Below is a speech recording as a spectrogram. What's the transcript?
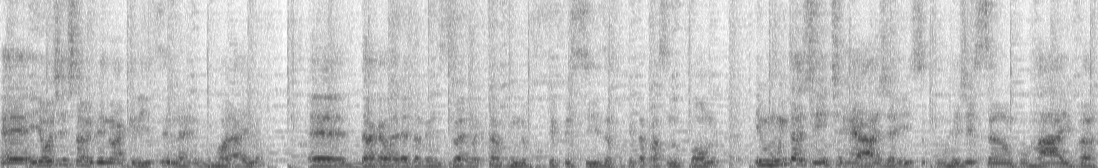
É, e hoje a gente tá vivendo uma crise, né, em Roraima, é, da galera da Venezuela que tá vindo porque precisa, porque tá passando fome. E muita gente reage a isso com rejeição, com raiva,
